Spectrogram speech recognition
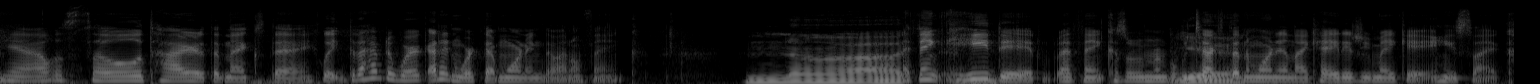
Yeah, I was so tired the next day. Wait, did I have to work? I didn't work that morning though. I don't think. no, I I, think he did. I think because remember we Yeah. texted in the morning like, "Hey, did you make it?" And he's like,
